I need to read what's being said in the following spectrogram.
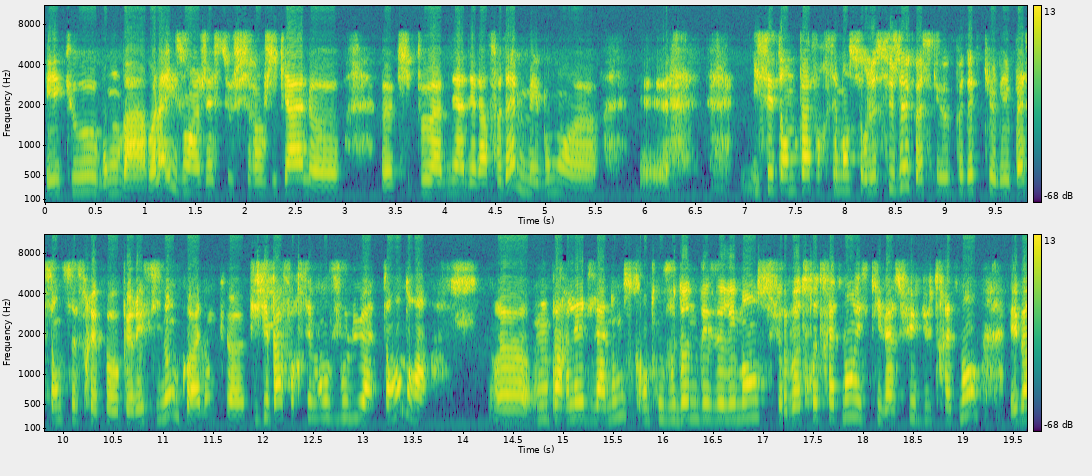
et que bon bah voilà, ils ont un geste chirurgical euh, qui peut amener à des lymphodèmes, mais bon. ils s'étendent pas forcément sur le sujet parce que peut-être que les patientes se feraient pas opérer sinon quoi. Donc puis j'ai pas forcément voulu attendre. on parlait de l'annonce quand on vous donne des éléments sur votre traitement et ce qui va suivre du traitement, eh ben,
